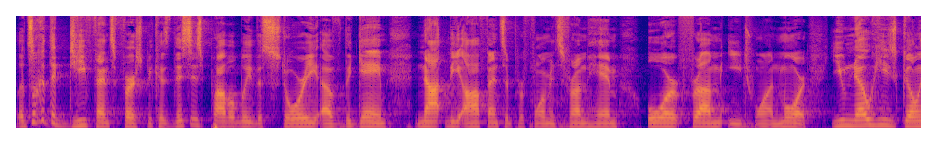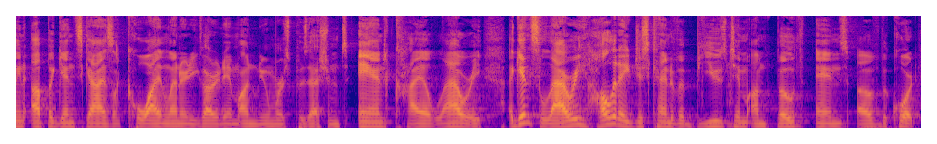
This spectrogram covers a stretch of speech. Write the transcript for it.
Let's look at the defense first because this is probably the story of the game, not the offensive performance from him or from E'Twaun Moore. You know he's going up against guys like Kawhi Leonard, he guarded him on numerous possessions, and Kyle Lowry. Against Lowry, Holiday just kind of abused him on both ends of the court.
